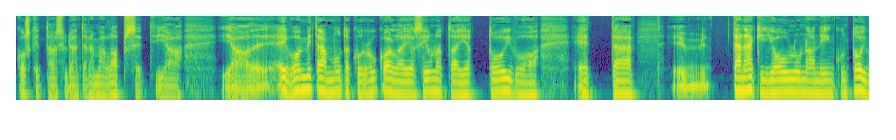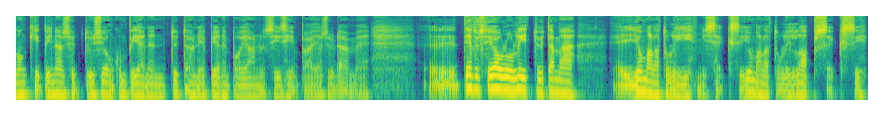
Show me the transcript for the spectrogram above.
koskettaa sydäntä nämä lapset ja, ja ei voi mitään muuta kuin rukoilla ja siunata ja toivoa, että eh, tänäkin jouluna niin kuin toivon kipinä syttyisi jonkun pienen tytön ja pienen pojan sisimpään ja sydämeen. Eh, tietysti jouluun liittyy tämä Jumala tuli ihmiseksi, Jumala tuli lapseksi.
